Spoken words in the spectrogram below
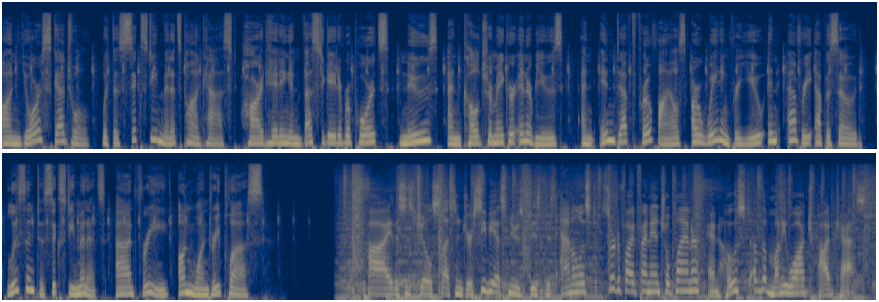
on your schedule with the 60 Minutes Podcast. Hard hitting investigative reports, news, and culture maker interviews, and in depth profiles are waiting for you in every episode. Listen to 60 Minutes ad free on Wondery Plus. Hi, this is Jill Schlesinger, CBS News business analyst, certified financial planner, and host of the Money Watch podcast.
